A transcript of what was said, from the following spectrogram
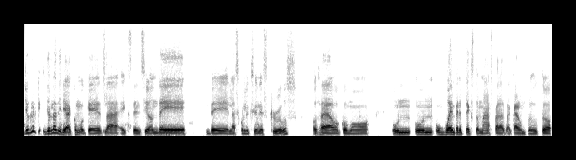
yo creo que yo lo diría como que es la extensión de, de las colecciones Cruise, o sea, o como un, un, un buen pretexto más para sacar un producto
